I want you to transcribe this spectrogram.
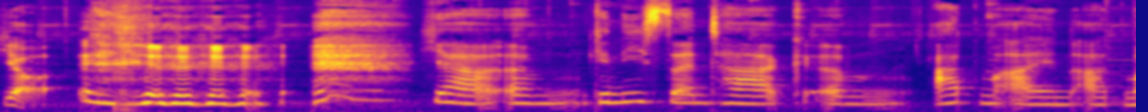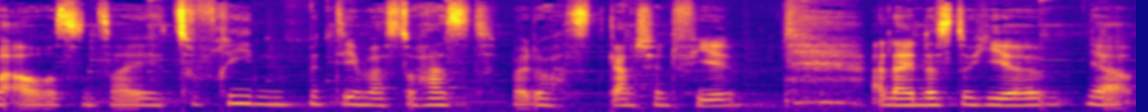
ja. ja, ähm, genieß deinen Tag, ähm, atme ein, atme aus und sei zufrieden mit dem, was du hast, weil du hast ganz schön viel. Allein, dass du hier, ja,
